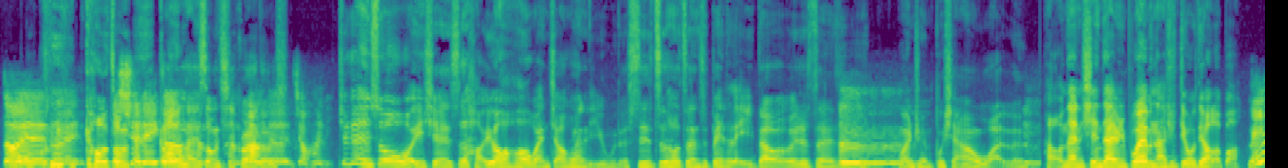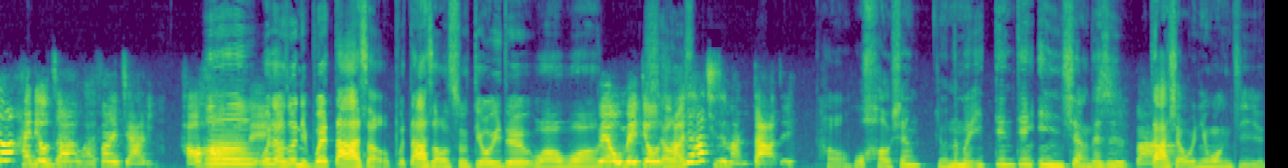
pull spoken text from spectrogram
对对，高中你选了一个高中还送奇怪的东西交换礼物，就跟你说，我以前是好又好好玩交换礼物的，是之后真的是被雷到了，我就真的是完全不想要玩了。嗯好，那你现在你不会拿去丢掉了吧？没有啊，还留着啊，我还放在家里，好好的呢。啊我想说你不会大扫不大扫除丢一堆娃娃没？有，我没丢它，而且它其实蛮大的欸，好，我好像有那么一点点印象，但是大小我已经忘记了。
